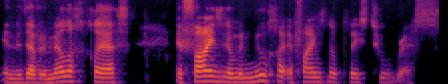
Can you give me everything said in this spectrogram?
in the David Melech class. It finds no menucha. It finds no place to rest.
